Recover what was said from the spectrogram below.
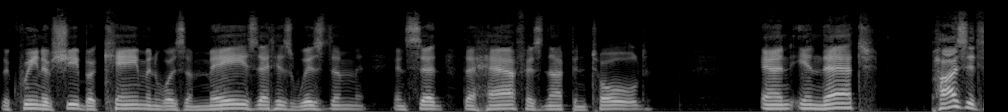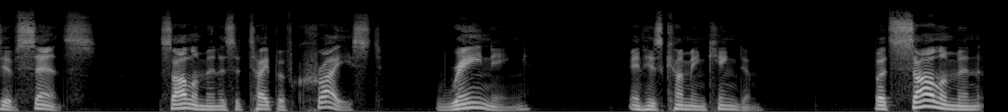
The queen of Sheba came and was amazed at his wisdom and said, The half has not been told. And in that positive sense, Solomon is a type of Christ reigning in his coming kingdom. But Solomon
